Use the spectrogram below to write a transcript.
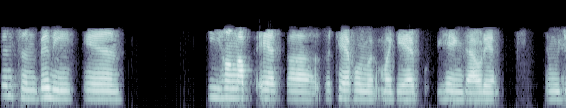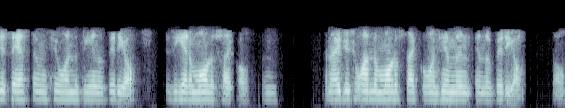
Vincent Vinny, and he hung up at uh, the tavern that my dad hanged out at, and we just asked him if he wanted to be in the video because he had a motorcycle, and and I just wanted the motorcycle and him in in the video. So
